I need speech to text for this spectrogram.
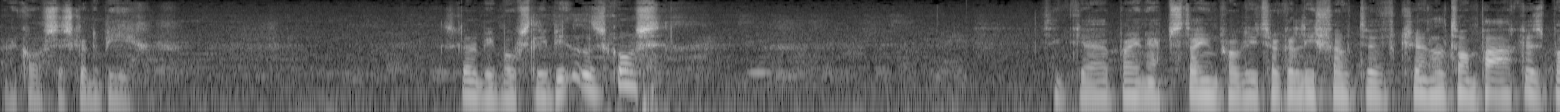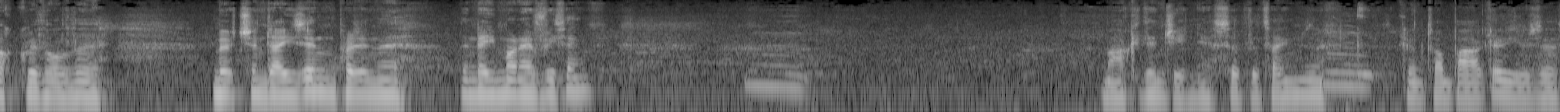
And of course, it's going to be it's going to be mostly Beatles, of course. I think uh, Brian Epstein probably took a leaf out of Colonel Tom Parker's book with all the merchandising, putting the, the name on everything. Marketing genius at the time, isn't it? Colonel Tom Parker, he was a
